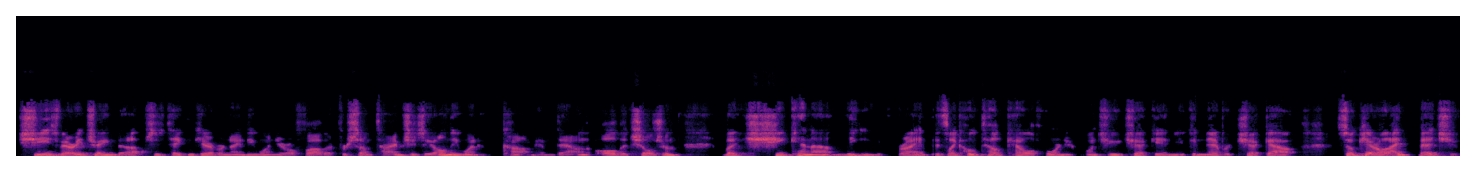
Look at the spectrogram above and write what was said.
She's very trained up. She's taken care of her 91 year old father for some time. She's the only one who calmed him down of all the children, but she cannot leave, right? It's like Hotel California. Once you check in, you can never check out. So, Carol, I bet you,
